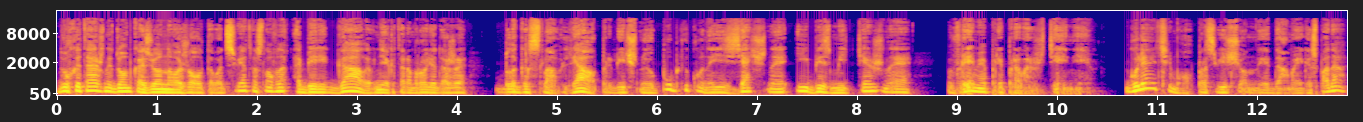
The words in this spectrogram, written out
двухэтажный дом казенного желтого цвета словно оберегал и в некотором роде даже благословлял приличную публику на изящное и безмятежное времяпрепровождение. Гуляйте, мол, просвещенные дамы и господа,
